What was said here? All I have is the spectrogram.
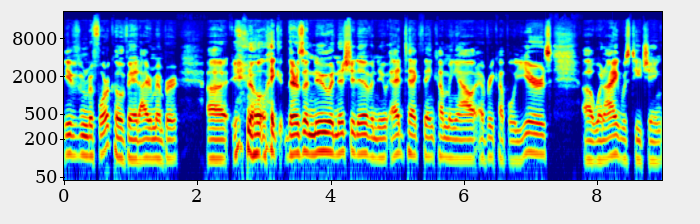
Even before covid i remember uh, you know like there's a new initiative a new ed tech thing coming out every couple of years uh, when i was teaching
